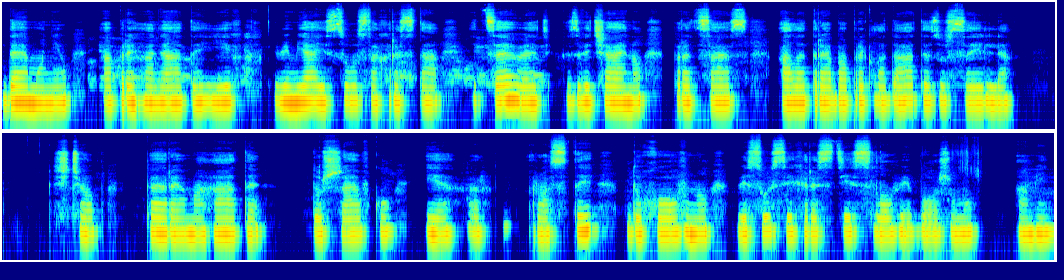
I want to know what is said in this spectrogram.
демонів, а приганяти їх в ім'я Ісуса Христа. І це, звичайно, процес, але треба прикладати зусилля, щоб перемагати душевку і рости духовно в Ісусі Христі, Слові Божому. Амінь.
